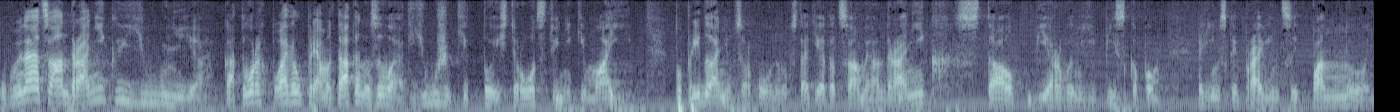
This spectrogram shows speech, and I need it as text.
упоминаются Андроник и Юния, которых Павел прямо так и называет, южики, то есть родственники мои. По преданию церковному, кстати, этот самый Андроник стал первым епископом римской провинции Паннонии.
